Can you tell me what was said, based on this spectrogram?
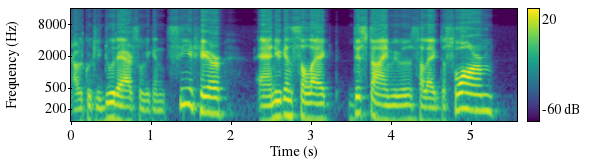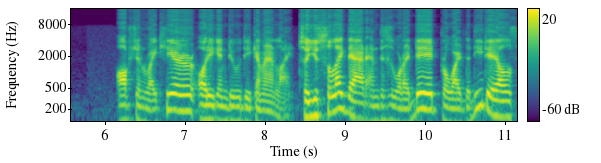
I will quickly do that so we can see it here and you can select this time we will select the swarm option right here or you can do the command line. So you select that and this is what I did provide the details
